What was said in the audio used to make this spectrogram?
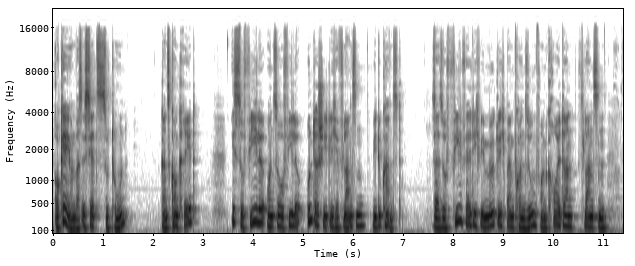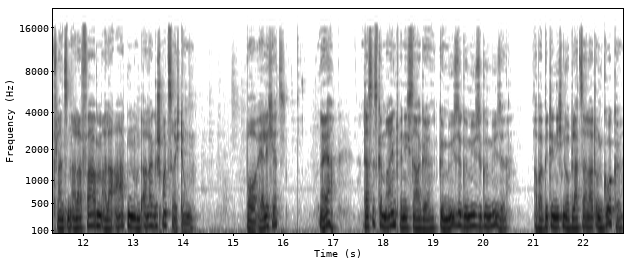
Okay, und was ist jetzt zu tun? Ganz konkret, isst so viele und so viele unterschiedliche Pflanzen, wie du kannst. Sei so vielfältig wie möglich beim Konsum von Kräutern, Pflanzen, Pflanzen aller Farben, aller Arten und aller Geschmacksrichtungen. Boah, ehrlich jetzt? Naja, das ist gemeint, wenn ich sage Gemüse, Gemüse, Gemüse. Aber bitte nicht nur Blattsalat und Gurke,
